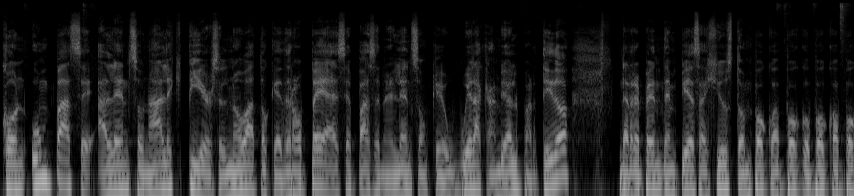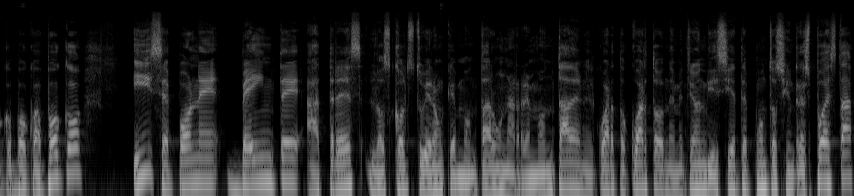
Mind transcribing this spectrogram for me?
con un pase a Lenson, a Alec Pierce, el novato que dropea ese pase en el Lenson que hubiera cambiado el partido. De repente empieza Houston poco a poco, poco a poco, poco a poco. Y se pone 20 a 3. Los Colts tuvieron que montar una remontada en el cuarto cuarto, donde metieron 17 puntos sin respuesta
